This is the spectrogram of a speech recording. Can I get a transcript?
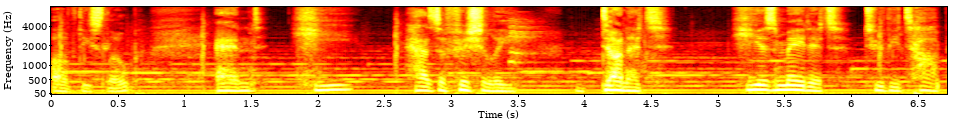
of the slope. And he has officially done it. He has made it to the top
